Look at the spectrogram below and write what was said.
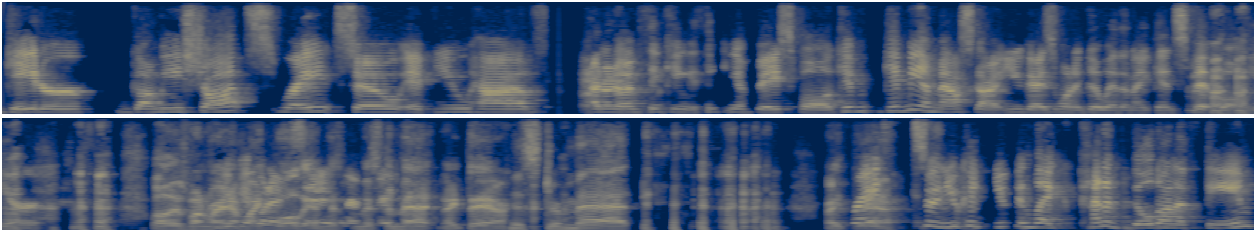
gator gummy shots, right? So if you have I don't know. I'm thinking thinking of baseball. Give give me a mascot you guys want to go with, and I can spitball here. well, there's one right You on get my what I'm wall there, Mr. right? Matt, right there, Mr. Matt. right there. right there. so you can you can like kind of build on a theme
